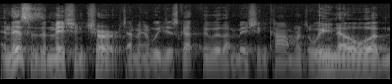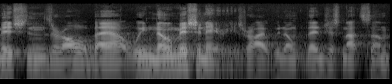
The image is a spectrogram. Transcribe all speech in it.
and this is a mission church. I mean, we just got through with a mission conference. We know what missions are all about. We know missionaries, right? We don't, they're just not some,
